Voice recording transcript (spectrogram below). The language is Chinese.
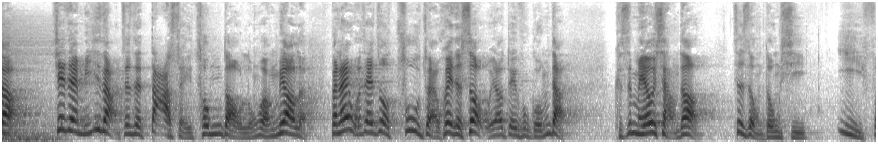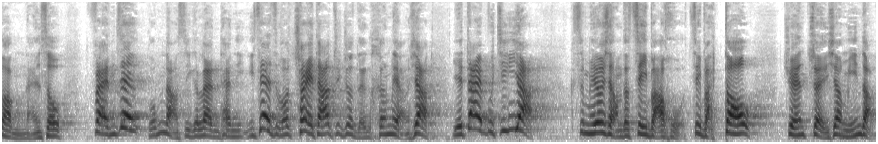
道，现在民进党真的大水冲倒龙王庙了。本来我在做促转会的时候，我要对付国民党，可是没有想到这种东西易放难收。反正国民党是一个烂摊子，你再怎么踹他，就就能哼两下，也大不惊讶。可是没有想到这把火，这把刀居然转向民党。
